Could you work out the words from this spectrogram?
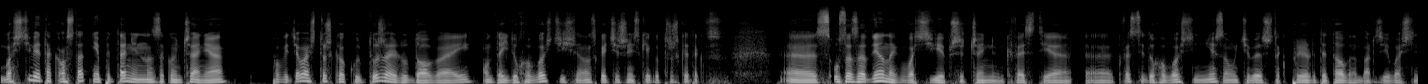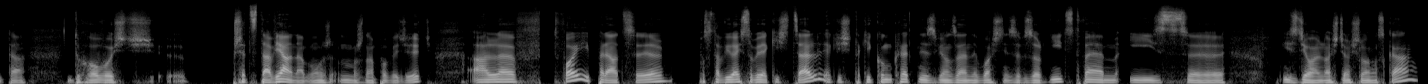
Właściwie tak ostatnie pytanie na zakończenie. Powiedziałaś troszkę o kulturze ludowej, o tej duchowości Śląska Cieszyńskiego, troszkę tak w, e, z uzasadnionych właściwie przyczyn kwestie, e, kwestie duchowości nie są u ciebie aż tak priorytetowe, bardziej właśnie ta duchowość e, przedstawiana, moż, można powiedzieć, ale w twojej pracy postawiłaś sobie jakiś cel, jakiś taki konkretny związany właśnie ze wzornictwem i z, i z działalnością Śląska?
